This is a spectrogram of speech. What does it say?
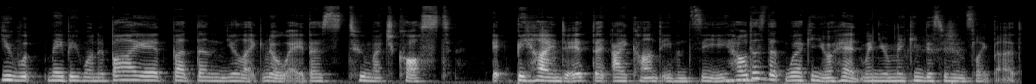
you would maybe want to buy it, but then you're like, no way, there's too much cost behind it that I can't even see. How mm-hmm. does that work in your head when you're making decisions like that?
